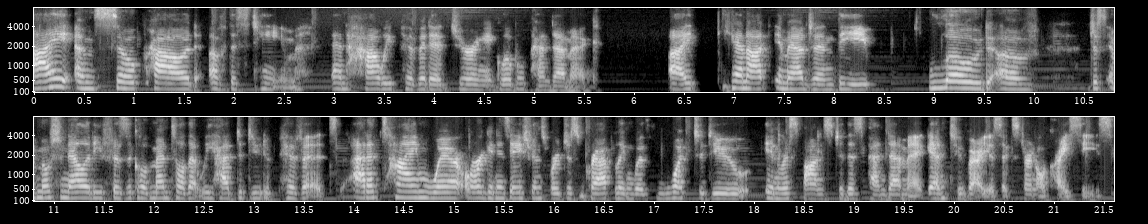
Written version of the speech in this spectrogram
I am so proud of this team and how we pivoted during a global pandemic. I cannot imagine the load of just emotionality, physical, mental that we had to do to pivot at a time where organizations were just grappling with what to do in response to this pandemic and to various external crises.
